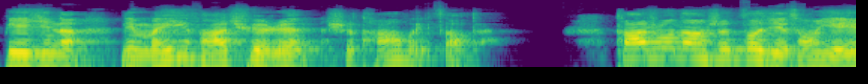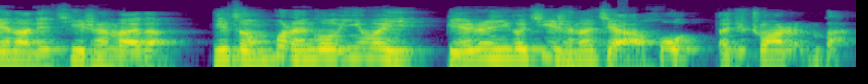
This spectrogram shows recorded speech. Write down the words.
毕竟呢，你没法确认是他伪造的。他说呢是自己从爷爷那里继承来的，你总不能够因为别人一个继承的假货，那就抓人吧？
